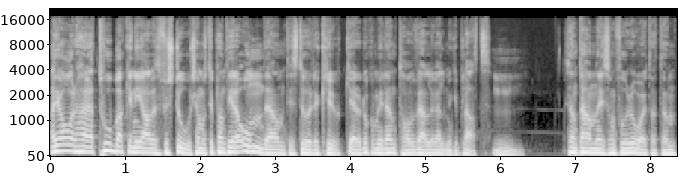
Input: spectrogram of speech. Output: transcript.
Ja, jag har det här att tobaken är alldeles för stor så jag måste plantera om den till större krukor och då kommer ju den ta väldigt, väldigt mycket plats. Så jag inte hamnar i som förra året att den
